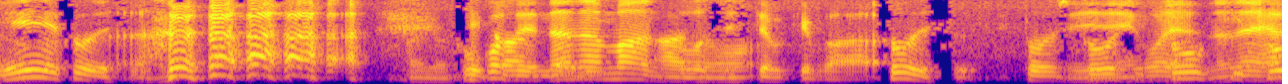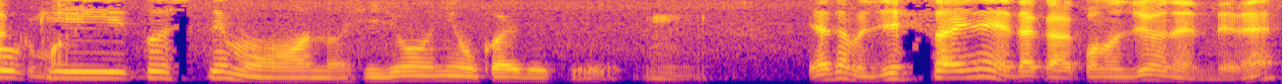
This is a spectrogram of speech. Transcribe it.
えええそうですよ。あの ここでセカンダリ7万投資しておけば。そうです。投資投資2年後や700投機投万機としてもあの非常にお買いできる、うん。いやでも実際ねだからこの10年でね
